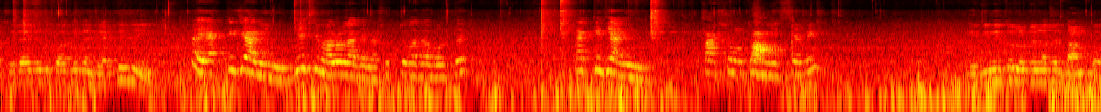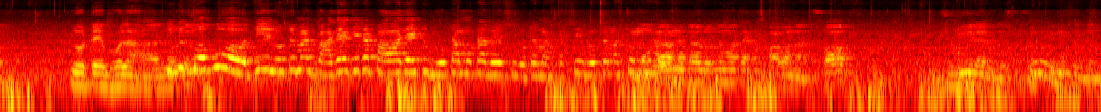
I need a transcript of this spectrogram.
আশি টাকা যদি কত কেজি? না এক কেজি আনিনি। বেশি ভালো লাগে না সত্যি কথা বলতে। এক কেজি আনিনি। পাঁচশো মতো নিয়ে এসেছি আমি। এই তো লোটের মাছের দাম কম। লোটে ভোলা। কিন্তু তবুও যে লোটে মাছ বাজারে যেটা পাওয়া যায় একটু মোটা মোটা রয়েছে লোটে মাছটা। সেই লোটে মাছটা মোটা মোটা লোটের মাছ এখন পাবা না। সব ঝুলিয়ে রাখবে শুটকি মাছের জন্য।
